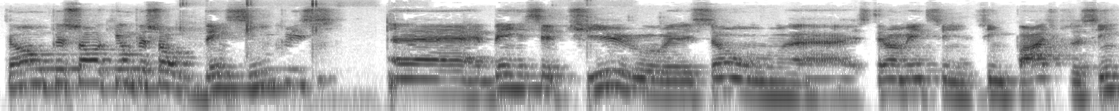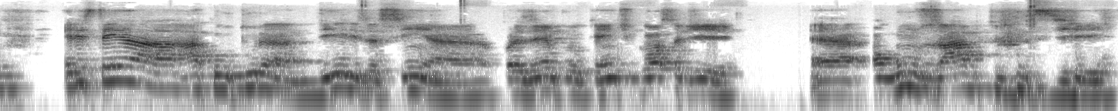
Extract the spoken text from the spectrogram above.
Então, o pessoal aqui é um pessoal bem simples, é, bem receptivo, eles são é, extremamente sim, simpáticos, assim, eles têm a, a cultura deles, assim, a, por exemplo, que a gente gosta de é, alguns hábitos de,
